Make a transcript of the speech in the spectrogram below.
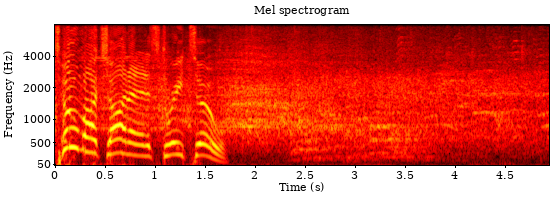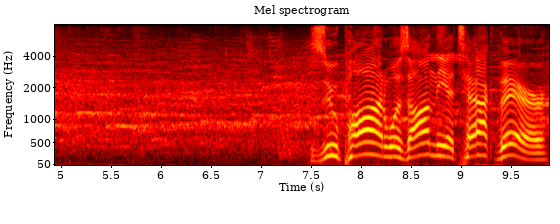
Too much on it, and it's 3 Zupan was on the attack there.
